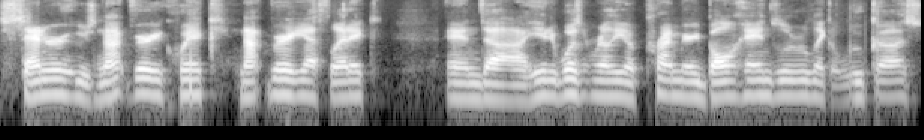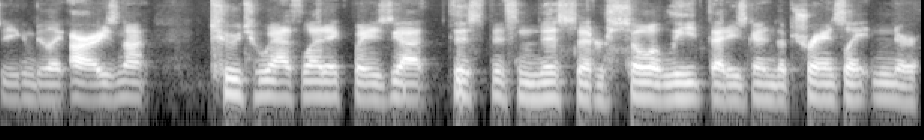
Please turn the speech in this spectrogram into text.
center who's not very quick, not very athletic, and uh, he wasn't really a primary ball handler like a Luka. So you can be like, all right, he's not too too athletic, but he's got this, this, and this that are so elite that he's going to end up translating. Or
